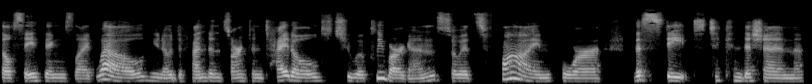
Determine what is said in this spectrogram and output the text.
They'll say things like, well, you know, defendants aren't entitled to a plea bargain, so it's fine for the state to condition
